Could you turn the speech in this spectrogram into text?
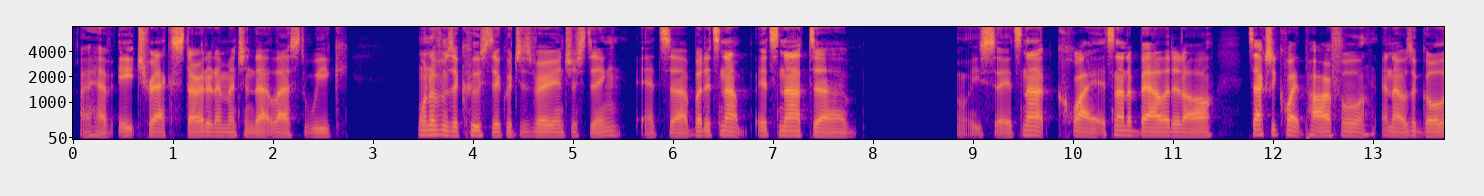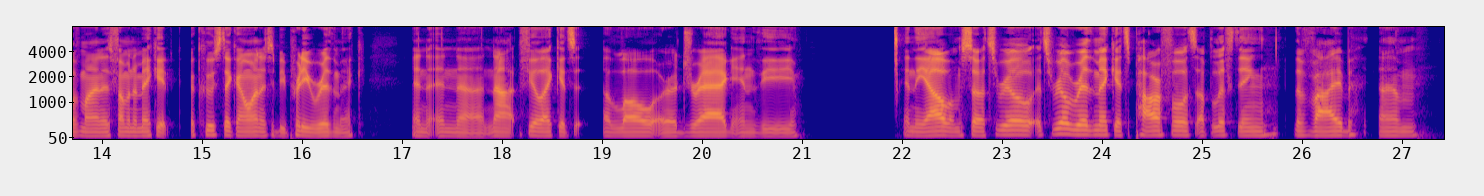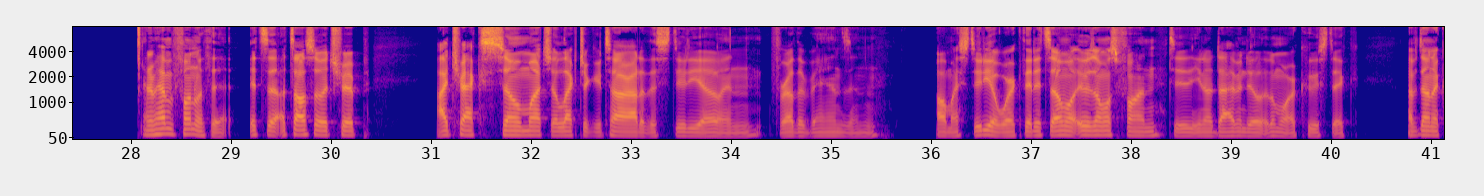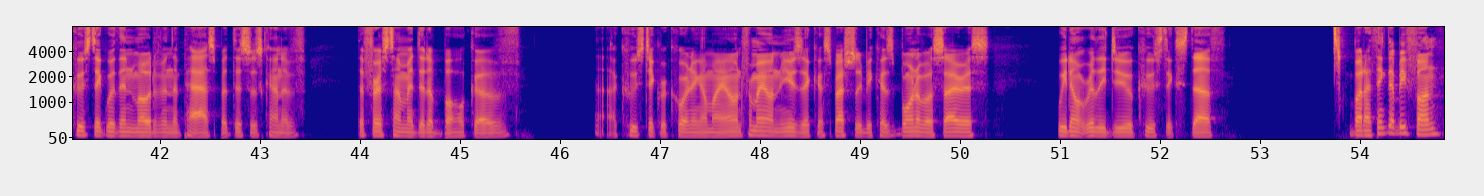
I have eight tracks started. I mentioned that last week. One of them is acoustic, which is very interesting. It's uh, but it's not it's not uh, what do you say? It's not quiet. It's not a ballad at all. It's actually quite powerful, and that was a goal of mine. If I'm going to make it acoustic, I want it to be pretty rhythmic, and and uh, not feel like it's a lull or a drag in the in the album. So it's real. It's real rhythmic. It's powerful. It's uplifting. The vibe, um, and I'm having fun with it. It's a. It's also a trip. I track so much electric guitar out of the studio and for other bands, and all my studio work that it's almost it was almost fun to you know dive into a little more acoustic. I've done acoustic within Motive in the past, but this was kind of the first time I did a bulk of uh, acoustic recording on my own for my own music, especially because Born of Osiris, we don't really do acoustic stuff. But I think that'd be fun.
